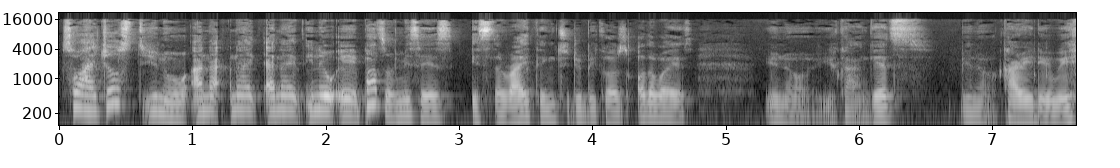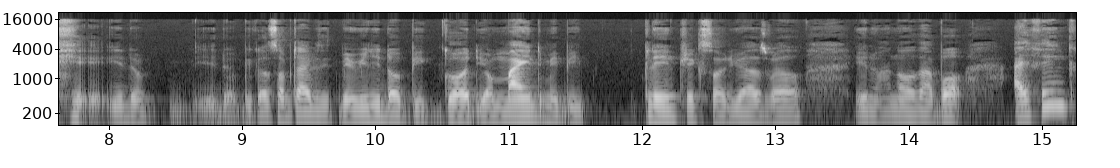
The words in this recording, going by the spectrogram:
so I just, you know, and I, and I, and I, you know, a part of me says it's the right thing to do because otherwise, you know, you can get, you know, carried away, you know, you know, because sometimes it may really not be God. Your mind may be playing tricks on you as well, you know, and all that. But I think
